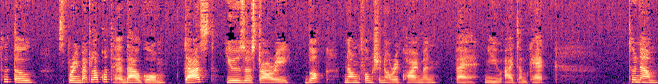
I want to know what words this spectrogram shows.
Thứ tư, Spring Backlog có thể bao gồm task, user story, bug, non-functional requirement và nhiều item khác. Thứ năm,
